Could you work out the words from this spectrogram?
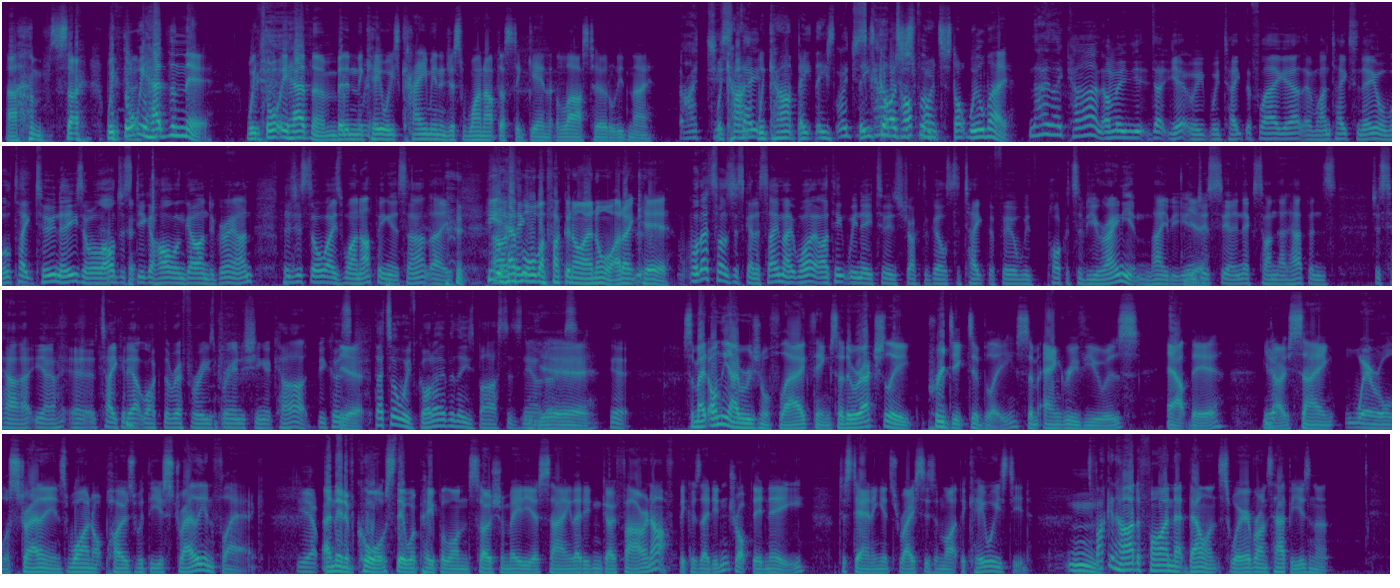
Um, so we thought we had them there. We thought we had them, but then the Kiwis came in and just one upped us again at the last hurdle, didn't they? I We can't. they- we can't beat these. just These guys Just just 'em. won't stop, will they? No, they can't. I mean, yeah, we, we take the flag out, and one takes a knee, or we'll take two knees, or I'll just dig a hole and go underground. They're just always one upping us, aren't they? Here, I have think- all my fucking iron ore. I don't care. Well, that's what I was just going to say, mate. Why I think we need to instruct the girls to take the field with pockets of uranium, maybe, and Yeah. just you know, next time that happens, just how you know uh, take it out like the referee's brandishing a card because Yeah. that's all we've got over these bastards nowadays. Yeah. yeah. So, mate, on the Aboriginal flag thing, so there were actually predictably some angry viewers out there, you Yep. know, saying we're all Australians. Why not pose with the Australian flag? Yep. And then, of course, there were people on social media saying they didn't go far enough because they didn't drop their knee to stand against racism like the Kiwis did. Mm. It's fucking hard to find that balance where everyone's happy, isn't it?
